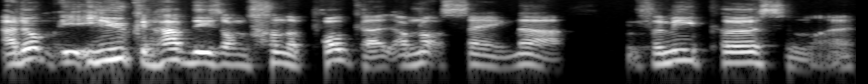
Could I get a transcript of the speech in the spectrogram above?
I don't. You can have these on on the podcast. I'm not saying that, but for me personally,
